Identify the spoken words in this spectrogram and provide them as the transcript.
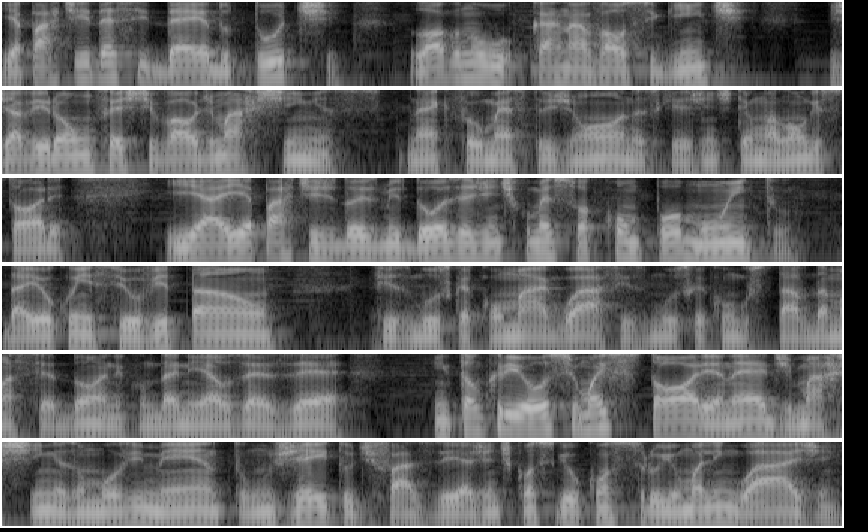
E a partir dessa ideia do Tuti, logo no carnaval seguinte, já virou um festival de marchinhas, né? Que foi o Mestre Jonas, que a gente tem uma longa história. E aí, a partir de 2012, a gente começou a compor muito. Daí eu conheci o Vitão, fiz música com o Maguá, fiz música com o Gustavo da Macedônia, com o Daniel Zezé. Então criou-se uma história, né, de marchinhas, um movimento, um jeito de fazer. A gente conseguiu construir uma linguagem.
